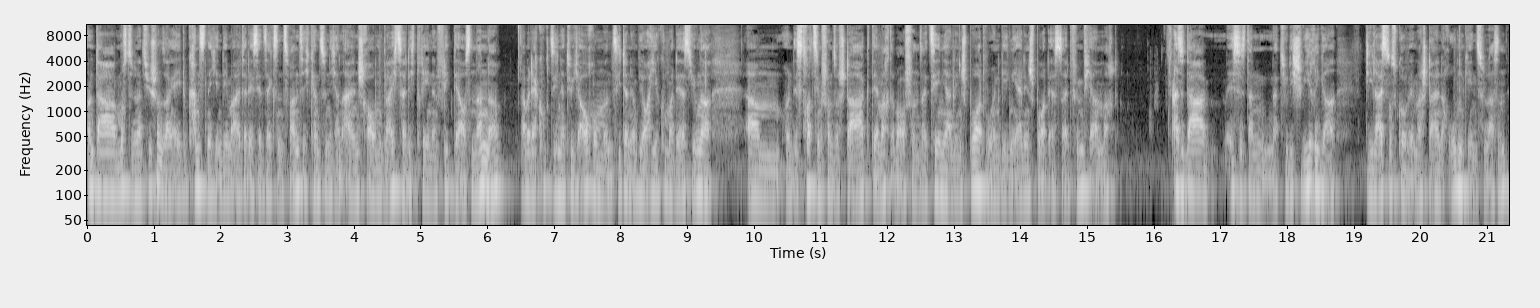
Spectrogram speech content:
Und da musst du natürlich schon sagen, ey, du kannst nicht in dem Alter, der ist jetzt 26, kannst du nicht an allen Schrauben gleichzeitig drehen, dann fliegt der auseinander. Aber der guckt sich natürlich auch um und sieht dann irgendwie, auch hier, guck mal, der ist jünger ähm, und ist trotzdem schon so stark. Der macht aber auch schon seit zehn Jahren den Sport, wohingegen er den Sport erst seit fünf Jahren macht. Also da ist es dann natürlich schwieriger, die Leistungskurve immer steil nach oben gehen zu lassen.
